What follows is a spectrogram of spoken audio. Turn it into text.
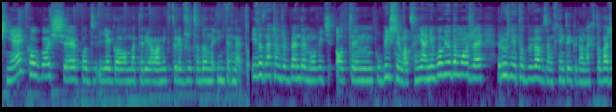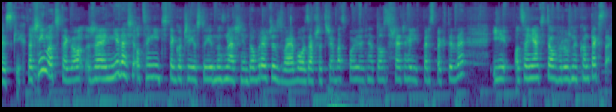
publicznie kogoś e, pod jego materiałami, które wrzuca do internetu. I zaznaczam, że będę mówić o tym publicznym ocenianiu, bo wiadomo, że różnie to bywa w zamkniętych gronach towarzyskich. Zacznijmy od tego, że nie da się ocenić tego, czy jest to jednoznacznie dobre czy złe, bo zawsze trzeba spojrzeć na to z szerszej perspektywy i oceniać to w różnych kontekstach.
